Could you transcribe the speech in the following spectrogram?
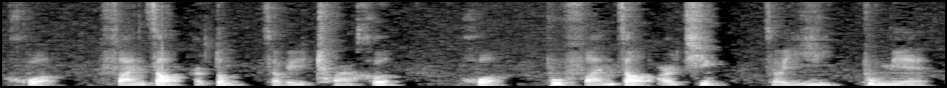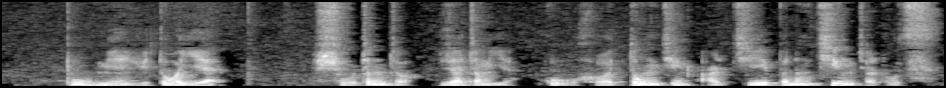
或烦躁而动，则为喘喝；或不烦躁而静，则易不免不免于多言。暑症者，热症也。故和动静而皆不能静者如此。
